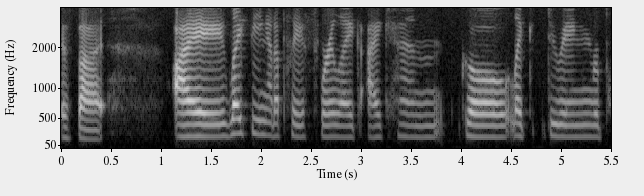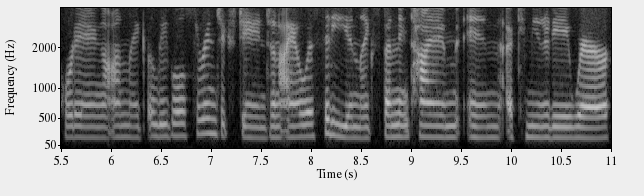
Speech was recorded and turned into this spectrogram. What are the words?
is that I like being at a place where like I can go like doing reporting on like illegal syringe exchange in Iowa City and like spending time in a community where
